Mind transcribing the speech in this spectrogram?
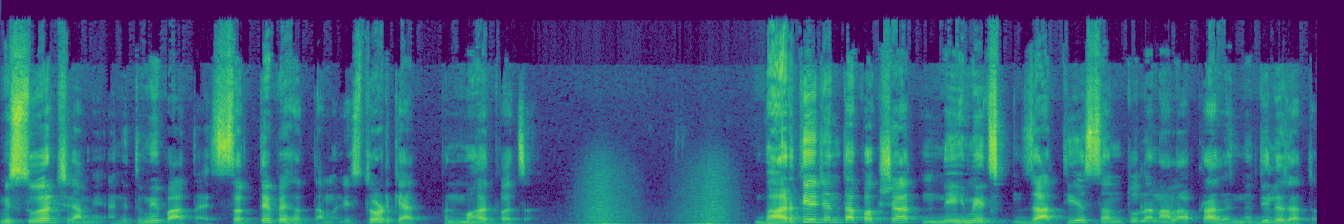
मी सूरज कामे आणि तुम्ही पाहताय सत्य पे सत्ता म्हणजे थोडक्यात पण महत्त्वाचं. भारतीय जनता पक्षात नेहमीच जातीय संतुलनाला प्राधान्य दिलं जातं.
